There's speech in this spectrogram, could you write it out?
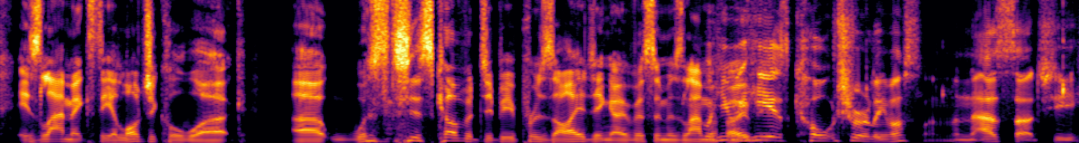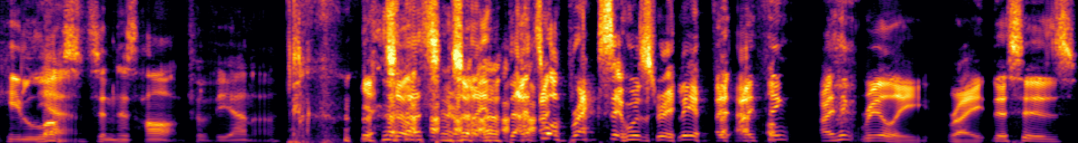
Islamic theological work, uh, was discovered to be presiding over some Islamophobia. Well, he, he, is culturally Muslim, and as such, he, he lusts yeah. in his heart for Vienna. yeah, so, so that's what Brexit was really about. I, I think, I think, really, right. This is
